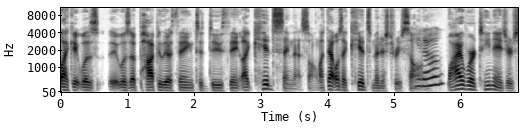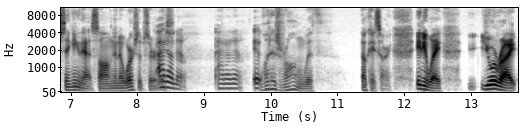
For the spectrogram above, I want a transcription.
like it was it was a popular thing to do thing like kids sing that song like that was a kids ministry song know? why were teenagers singing that song in a worship service I don't know. I don't know. It, what is wrong with okay sorry. Anyway you're right.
